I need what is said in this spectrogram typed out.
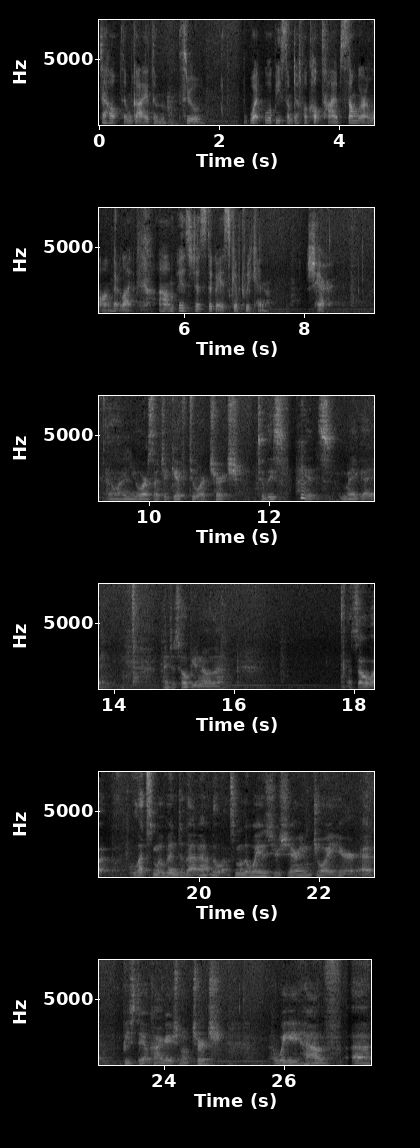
to help them guide them through what will be some difficult times somewhere along their life um, is just the greatest gift we can share. oh, and you are such a gift to our church to these kids meg. I, I just hope you know that. So uh, let's move into that. Uh, the, some of the ways you're sharing joy here at Peace Dale congregational church we have a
